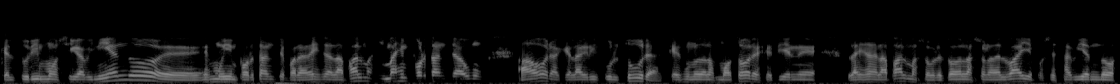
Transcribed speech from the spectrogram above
que el turismo siga viniendo, eh, es muy importante para la isla de La Palma y más importante aún ahora que la agricultura, que es uno de los motores que tiene la isla de La Palma, sobre todo en la zona del valle, pues se está viendo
